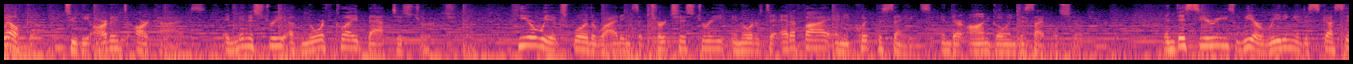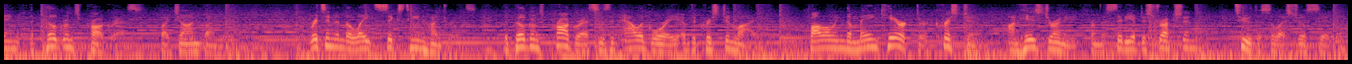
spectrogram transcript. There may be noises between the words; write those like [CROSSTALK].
Welcome to the Ardent Archives, a ministry of North Clay Baptist Church. Here we explore the writings of church history in order to edify and equip the saints in their ongoing discipleship. In this series, we are reading and discussing The Pilgrim's Progress by John Bunyan. Written in the late 1600s, The Pilgrim's Progress is an allegory of the Christian life, following the main character, Christian, on his journey from the city of destruction to the celestial city.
